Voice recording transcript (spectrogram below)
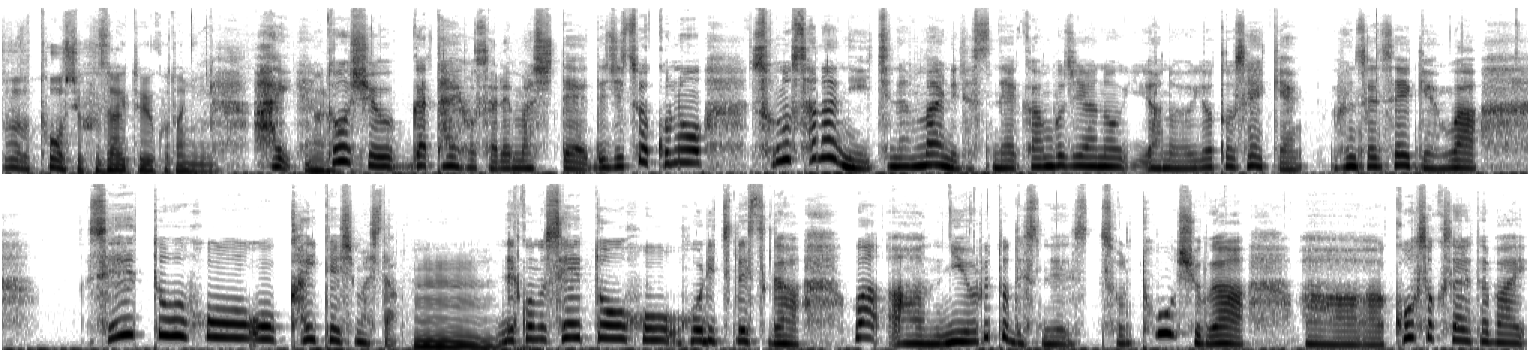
そうす党首不在ということにはい。党首が逮捕されましてで実はこのそのさらに1年前にですねカンボジアのあの与党政権フン・セン政権は政党法を改定しました。うん。でこの政党法法律ですがはあによるとですねその党首があ拘束された場合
